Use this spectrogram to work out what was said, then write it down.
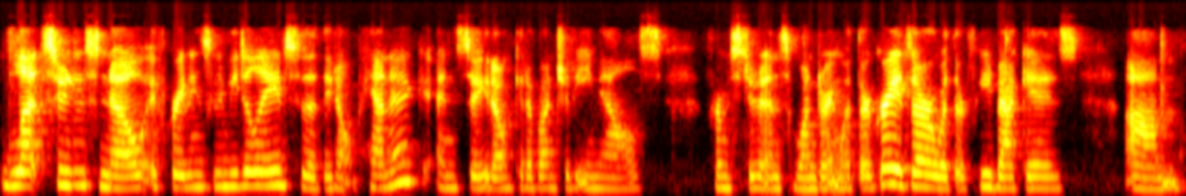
let students know if grading is going to be delayed so that they don't panic and so you don't get a bunch of emails from students wondering what their grades are, what their feedback is, um,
